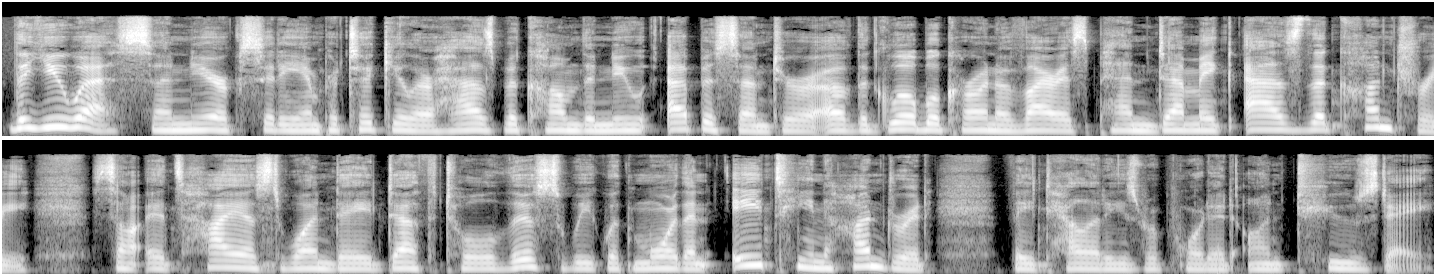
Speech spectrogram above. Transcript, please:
The U.S. and New York City in particular has become the new epicenter of the global coronavirus pandemic as the country saw its highest one day death toll this week with more than 1,800 fatalities reported on Tuesday.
